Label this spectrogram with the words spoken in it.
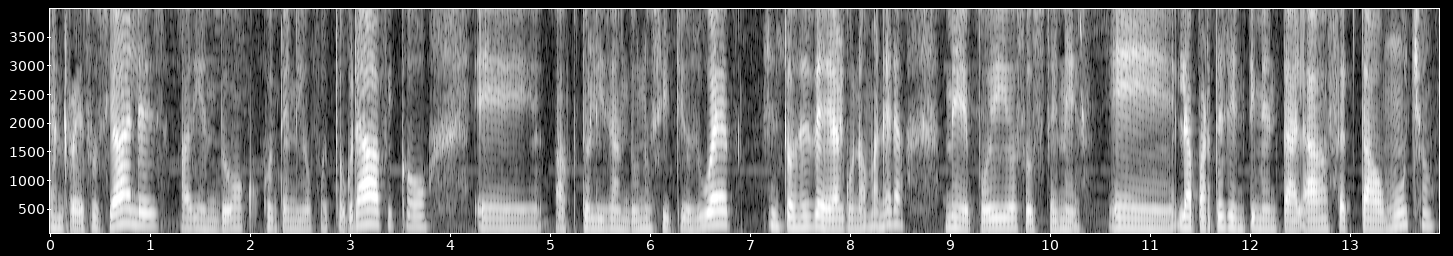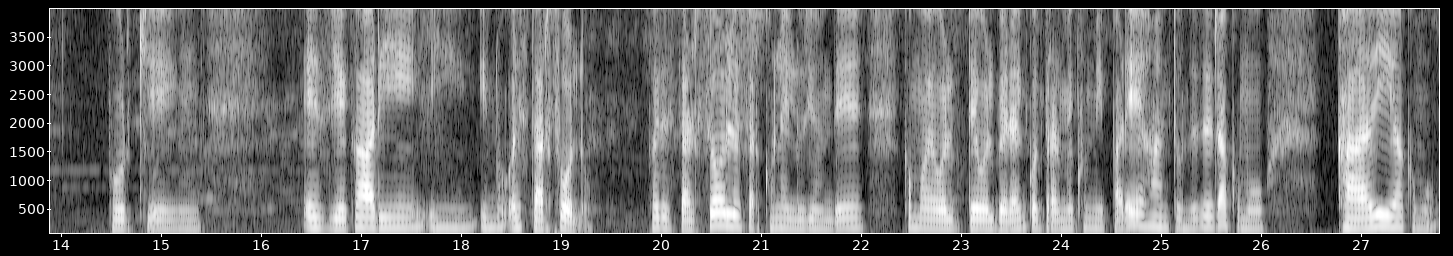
en redes sociales, haciendo contenido fotográfico, eh, actualizando unos sitios web. Entonces de alguna manera me he podido sostener. Eh, la parte sentimental ha afectado mucho porque es llegar y, y, no estar solo. Pues estar solo, estar con la ilusión de como de, volver a encontrarme con mi pareja. Entonces era como cada día como,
